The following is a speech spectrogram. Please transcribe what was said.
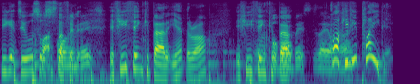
You get to do all the sorts of stuff in it. bits, If you think about it, yeah, there are. If you yeah, think about bits, they are Clark, have you played it?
